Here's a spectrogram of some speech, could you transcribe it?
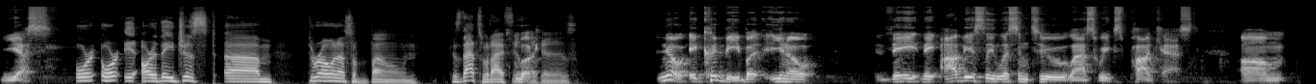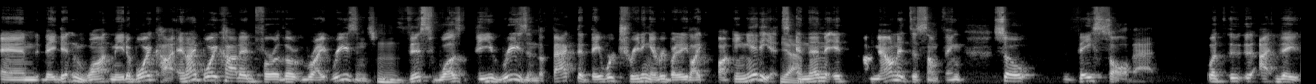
Yes. Or or are they just um, throwing us a bone? Because that's what I feel Look. like it is. No, it could be, but you know, they they obviously listened to last week's podcast, um, and they didn't want me to boycott, and I boycotted for the right reasons. Mhm. This was the reason: the fact that they were treating everybody like fucking idiots, Yeah. and then it amounted to something. So they saw that. What they uh, They,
